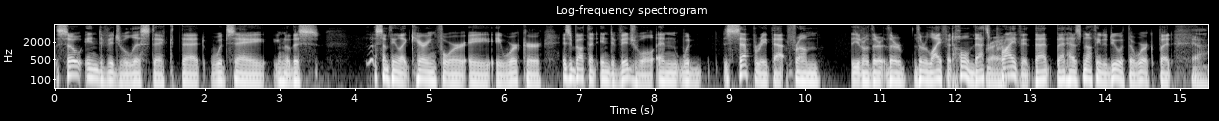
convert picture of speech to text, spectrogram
so individualistic that would say, you know, this something like caring for a, a worker is about that individual and would separate that from you know their their their life at home that's right. private that that has nothing to do with their work but yeah.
